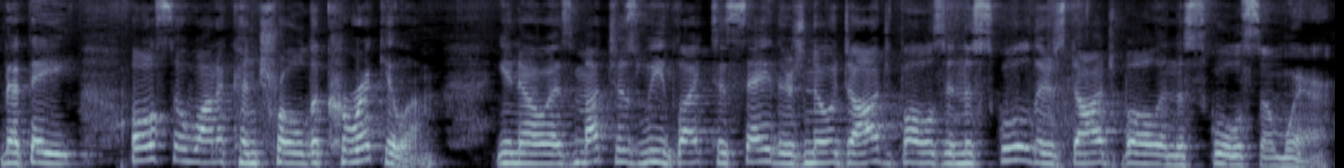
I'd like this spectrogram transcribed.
that they also want to control the curriculum. You know, as much as we'd like to say there's no dodgeballs in the school, there's dodgeball in the school somewhere.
